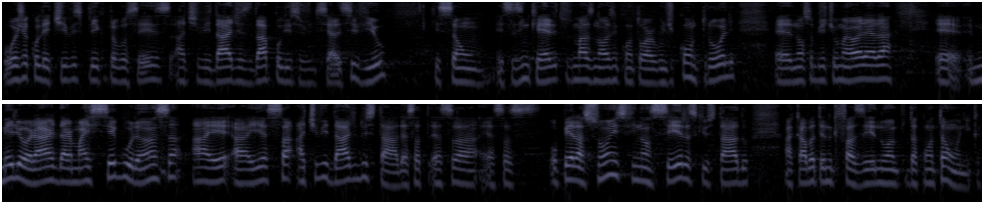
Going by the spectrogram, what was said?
Hoje a coletiva explica para vocês atividades da Polícia Judiciária Civil, que são esses inquéritos, mas nós, enquanto órgão de controle, eh, nosso objetivo maior era eh, melhorar, dar mais segurança a, a, essa atividade do Estado, essa, essa, essas operações financeiras que o Estado acaba tendo que fazer no âmbito da conta única.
